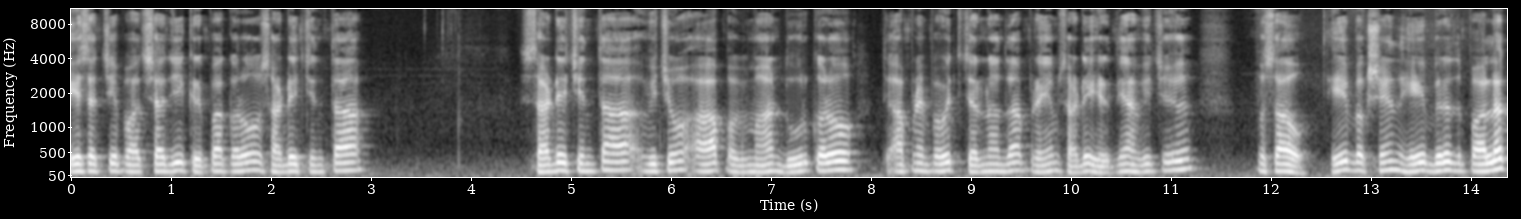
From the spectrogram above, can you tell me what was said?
ਇਹ ਸੱਚੇ ਪਾਤਸ਼ਾਹ ਜੀ, ਕਿਰਪਾ ਕਰੋ ਸਾਡੇ ਚਿੰਤਾ ਸਾਡੇ ਚਿੰਤਾ ਵਿੱਚੋਂ ਆਪ ਅਭਿਮਾਨ ਦੂਰ ਕਰੋ। ਤੇ ਆਪਣੇ ਪਵਿੱਤ ਚਰਨਾਂ ਦਾ ਪ੍ਰੇਮ ਸਾਡੇ ਹਿਰਦਿਆਂ ਵਿੱਚ ਵਸਾਓ। हे ਬਖਸ਼ਿੰਦ हे ਬਿਰਧ ਪਾਲਕ,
